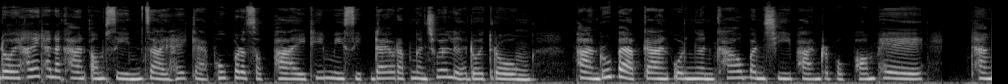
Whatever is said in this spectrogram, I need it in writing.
โดยให้ธนาคารออมสินจ่ายให้แก่ผู้ประสบภัยที่มีสิทธิ์ได้รับเงินช่วยเหลือโดยตรง ผ่านรูปแบบการโอนเงินเข้าบัญชีผ่านระบบพร้อมเพย์ทั้ง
